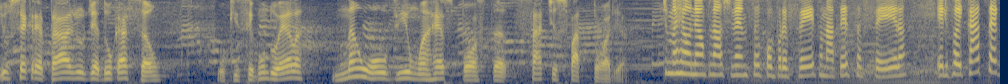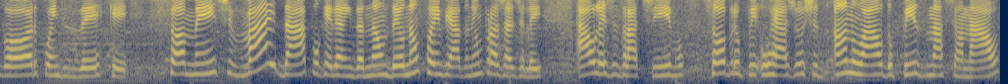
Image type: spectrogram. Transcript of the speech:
e o secretário de Educação, o que, segundo ela, não houve uma resposta satisfatória última reunião que nós tivemos foi com o prefeito na terça-feira, ele foi categórico em dizer que somente vai dar, porque ele ainda não deu, não foi enviado nenhum projeto de lei ao Legislativo sobre o, o reajuste anual do piso nacional.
